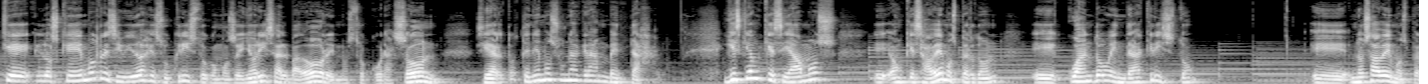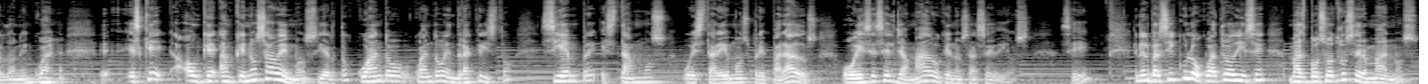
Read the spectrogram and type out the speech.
que los que hemos recibido a Jesucristo como Señor y Salvador en nuestro corazón, ¿cierto? Tenemos una gran ventaja. Y es que aunque seamos, eh, aunque sabemos, perdón, eh, cuándo vendrá Cristo, eh, no sabemos, perdón, en es que aunque, aunque no sabemos, ¿cierto? ¿Cuándo, cuándo vendrá Cristo, siempre estamos o estaremos preparados, o ese es el llamado que nos hace Dios, ¿sí? En el versículo 4 dice, mas vosotros hermanos,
